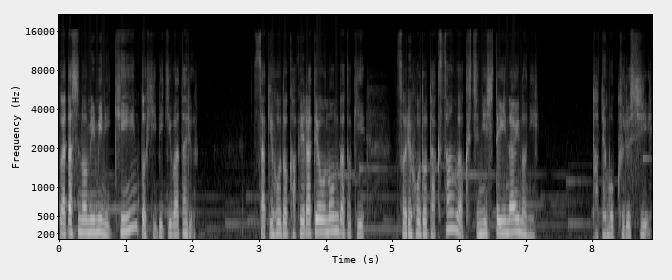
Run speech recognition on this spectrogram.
私の耳にキーンと響き渡る。先ほどカフェラテを飲んだ時それほどたくさんは口にしていないのにとても苦しい。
